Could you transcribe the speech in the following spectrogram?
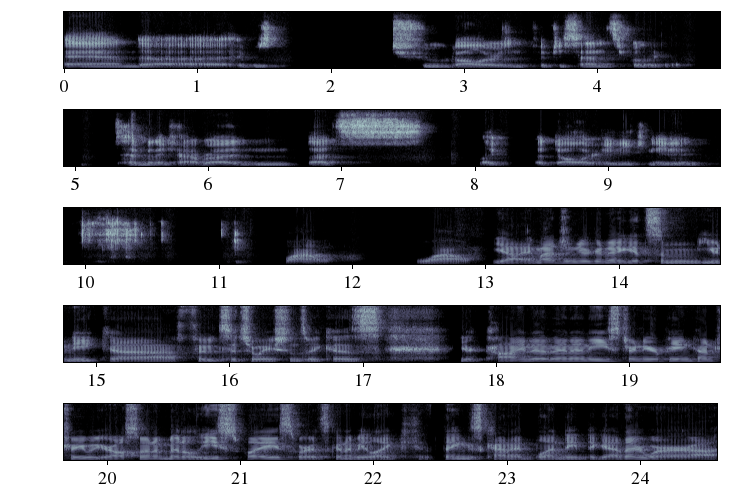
and uh, it was two dollars and fifty cents for like a ten minute cab ride, and that's like a dollar eighty Canadian. Wow. Wow. Yeah, I imagine you're going to get some unique uh, food situations because you're kind of in an Eastern European country, but you're also in a Middle East place where it's going to be like things kind of blending together. Where uh,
